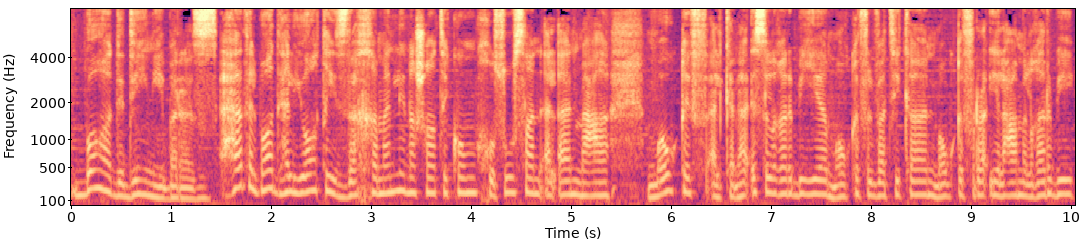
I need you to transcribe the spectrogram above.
بعد ديني برز. هذا البعد هل يعطي زخما لنشاطكم خصوصا الآن مع موقف الكنائس الغربية موقف الفاتيكان موقف الرأي العام الغربي؟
